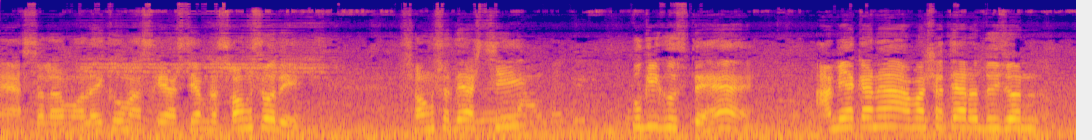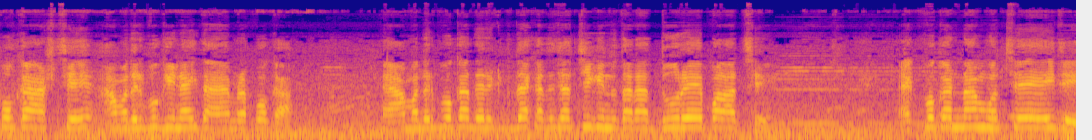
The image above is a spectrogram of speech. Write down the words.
হ্যাঁ আসসালামু আলাইকুম। আজকে আসছি আমরা সংসদে। সংসদে আসছি পুকি খুঁজতে হ্যাঁ। আমি একা না আমার সাথে আরও দুইজন পোকা আসছে। আমাদের পুকি নাই তাই আমরা পোকা। হ্যাঁ আমাদের পোকাদের দেখাতে যাচ্ছি কিন্তু তারা দূরে পালাচ্ছে। এক পোকার নাম হচ্ছে এই যে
